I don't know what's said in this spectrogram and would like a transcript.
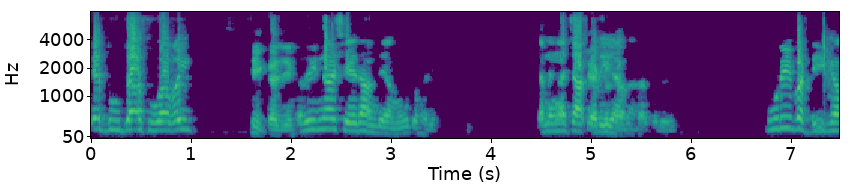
ਇਹ ਦੂਜਾ ਸੂਆ ਬਈ। ਠੀਕ ਆ ਜੀ। ਰੀਨਲ ਸ਼ੇਡ ਆਂਦੇ ਆ ਮੂੰਹ ਤੋਂ ਹਜੇ। ਚੈੱਕ ਚੱਕਦੀ ਆ ਪੂਰੀ ਵੱਡੀ ਗਾਂ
